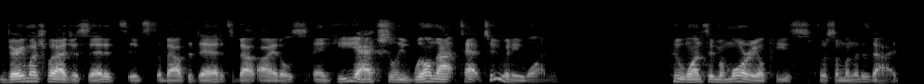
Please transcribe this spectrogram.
very much what I just said. It's it's about the dead. It's about idols, and he actually will not tattoo anyone who wants a memorial piece for someone that has died,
